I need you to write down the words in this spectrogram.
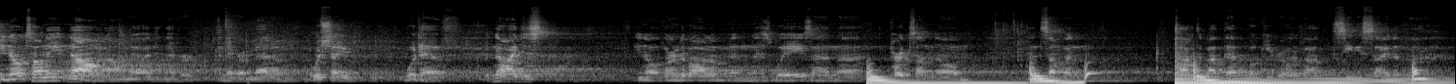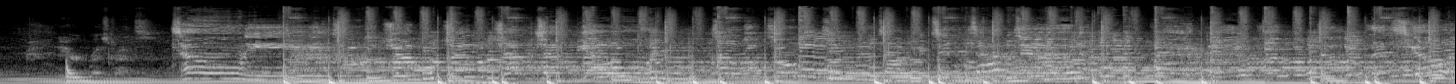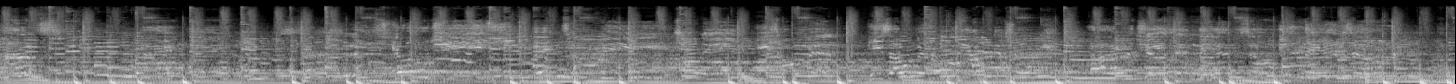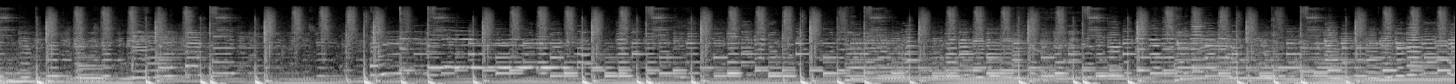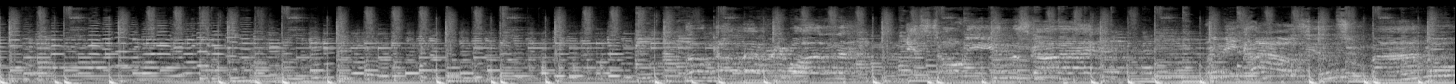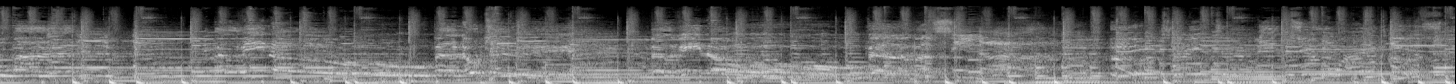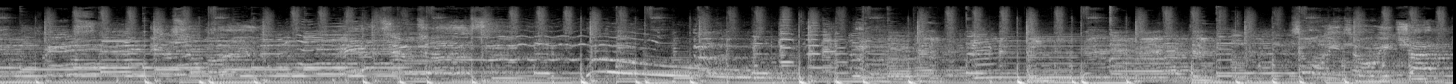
You know Tony? No, no, no. I never, I never met him. I wish I would have, but no. I just, you know, learned about him and his ways on uh, Parts Unknown, and someone talked about that book he wrote about the seedy side of uh, New York restaurants. Tony, shot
